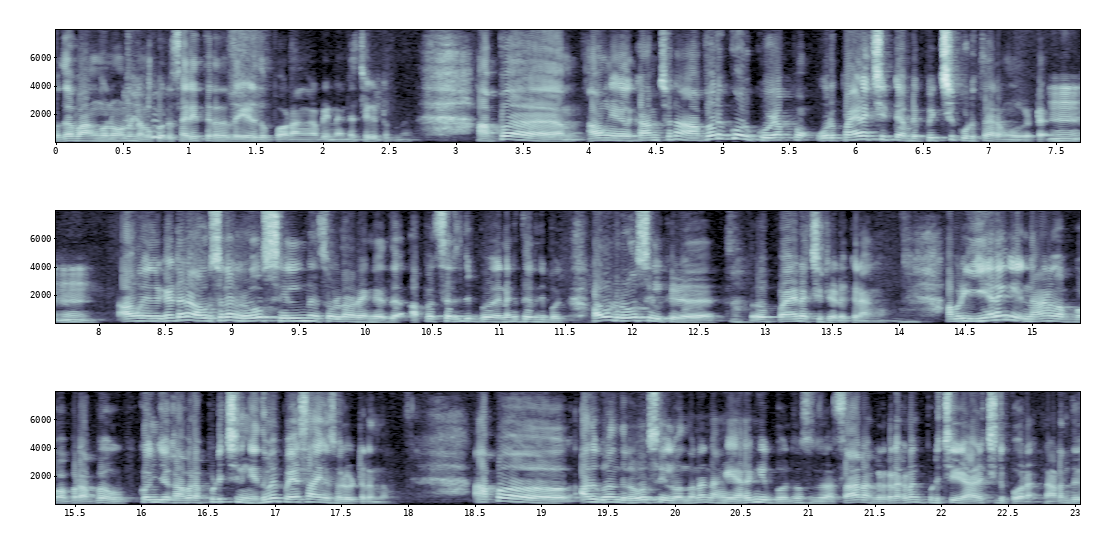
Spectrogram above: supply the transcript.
உதவாங்கணும்னு நமக்கு ஒரு சரித்திரத்தை எழுத போகிறாங்க அப்படின்னு நினச்சிக்கிட்டு இருந்தேன். அப்போ அவங்க எங்களுக்கு காமிச்சோன்னா அவருக்கு ஒரு குழப்பம். ஒரு பயணச்சீட்டு அப்படி பிச்சு கொடுத்தாரு அவங்ககிட்ட. அவங்க எங்க கேட்டாரு அவர் சொன்னார் ரோஸ் ஹில்னு சொல்றாரு எங்க இது. அப்போ தெரிஞ்சு எனக்கு தெரிஞ்சு போச்சு. அவங்க ரோஸ் ஹில்க்கு பயணச்சீட்டு எடுக்கிறாங்க. அப்புறம் இறங்கி நானும் அப்போ அப்புறம் அப்போ கொஞ்சம் அவரை பிடிச்சி நீங்கள் எதுவுமே பேசாதீங்க சொல்லிட்டு இருந்தோம். அப்போ அதுக்கு வந்து ரோஸ் ஹில் வந்தோன்னா நாங்கள் இறங்கி போயிருந்தோம். சொன்னார் சார் அங்கே கடற்கடக்கு பிடிச்சி அழைச்சிட்டு போகிறேன் நடந்து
